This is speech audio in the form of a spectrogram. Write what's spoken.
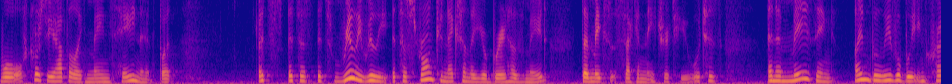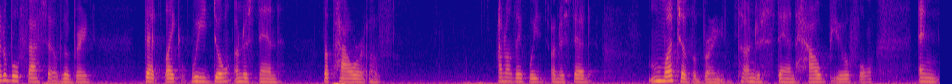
Well, of course you have to like maintain it, but it's it's a, it's really really it's a strong connection that your brain has made that makes it second nature to you, which is an amazing, unbelievably incredible facet of the brain that like we don't understand the power of. I don't think we understand much of the brain to understand how beautiful and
